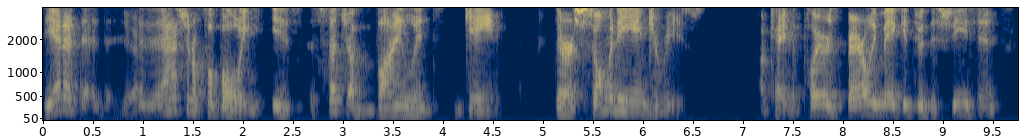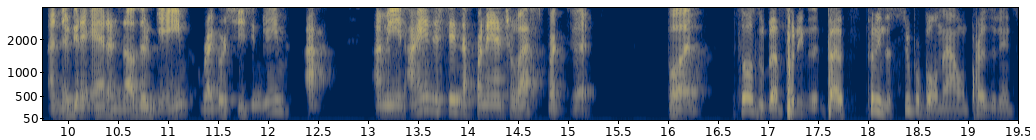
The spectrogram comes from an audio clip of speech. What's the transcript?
The, the, the National Football League is such a violent game. There are so many injuries. Okay, the players barely make it through the season, and they're going to add another game, regular season game. I, I mean, I understand the financial aspect of it, but It's also about putting the about putting the Super Bowl now on President's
